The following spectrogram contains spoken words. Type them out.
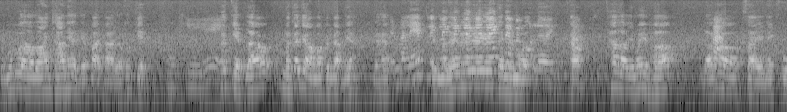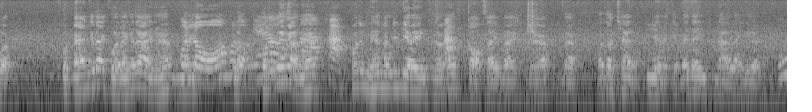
สมมติว่าเราล้างเช้าเนี่ยเดี๋ยวบ่ายๆเราก็เก็บโอเค ถ้าเก็บแล้วมันก็จะออกมาเป็นแบบเนี้ยนะฮะ เป็นเมล็ดเป็นเล็กเมๆล็ดเล็กๆเล็กๆเต็เต็มมไปไปหหมมดดเลย ครับค่ะถ้าเรายังไม่เพาะเราก็ใส่ในขวด ขวดแบนก็ได้ขวดอะไรก็ได้นะครับขวดโหลขวดโหลแก้วขวดเล็กๆอะนะครับค่ะ เพราะจะมีให้มันนิดเดียวเองเราก็ค่ะกรอกใส่ไปนะครับนะแล้วก็แช่ตู้เย็นเก็บไว้ได้นานหลายเดือน โอ้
